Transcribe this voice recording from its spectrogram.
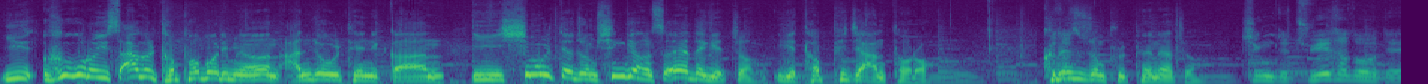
이 흙으로 이 싹을 덮어버리면 안 좋을 테니까 이 심을 때 좀 신경을 써야 되겠죠. 이게 덮이지 않도록. 그래서 좀 불편하죠. 지금 이제 주위에서도 이제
